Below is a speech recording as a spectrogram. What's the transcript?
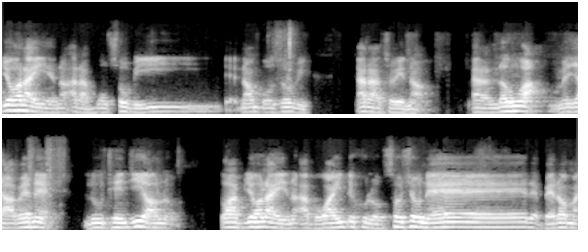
ပြောလိုက်ရင်တော့အဲ့ဒါပုံဆိုးပြီတဲ့နောက်ပုံဆိုးပြီ အဲ့ဒါဆိုရင်တော့အဲ့ဒါလုံးဝမရဘဲနဲ့လူထင်ကြည့်အောင်လို့သွားပြောလိုက်ရင်တော့အဘဝကြီးတစ်ခုလုံးဆုံးရှုံးတယ်တဲ့ဘယ်တော့မှ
